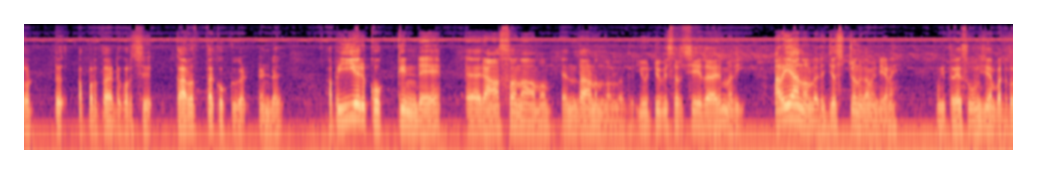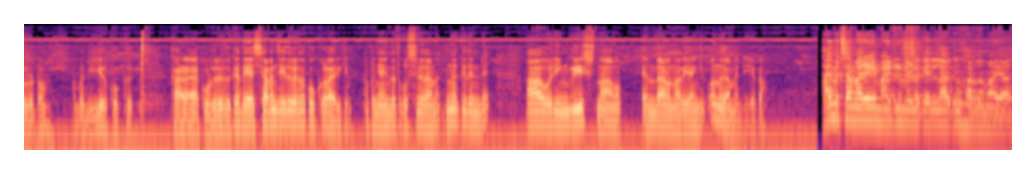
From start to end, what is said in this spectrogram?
തൊട്ട് അപ്പുറത്തായിട്ട് കുറച്ച് കറുത്ത കൊക്കുകൾ ഉണ്ട്. അപ്പോൾ ഈ ഒരു കൊക്കിന്റെ രാസനാമം എന്താണെന്നുള്ളത് യൂട്യൂബിൽ സെർച്ച് ചെയ്താലും മതി. അറിയാമെന്നുള്ളൊരു ജസ്റ്റ് ഒന്ന് കമന്റ് ചെയ്യണേ. നമുക്ക് ഇത്രയും സൂം ചെയ്യാൻ പറ്റത്തുള്ളൂ കേട്ടോ അപ്പോൾ ഈ ഒരു കൊക്ക് കൂടുതൽ ഇതൊക്കെ ദേശാടനം ചെയ്തു വരുന്ന കൊക്കുകളായിരിക്കും. അപ്പോൾ ഞാൻ ഇന്നത്തെ ക്വസ്റ്റ്യൻ ഇതാണ്. നിങ്ങൾക്ക് ഇതിന്റെ ആ ഒരു ഇംഗ്ലീഷ് നാമം എന്താണെന്ന് അറിയാമെങ്കിൽ ഒന്ന് കമന്റ് ചെയ്യട്ടോ ഹായ് മച്ചാമാരെ മൈഡ്രീം വേൾഡിലേക്ക് എല്ലാവർക്കും ഹാർദമായ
